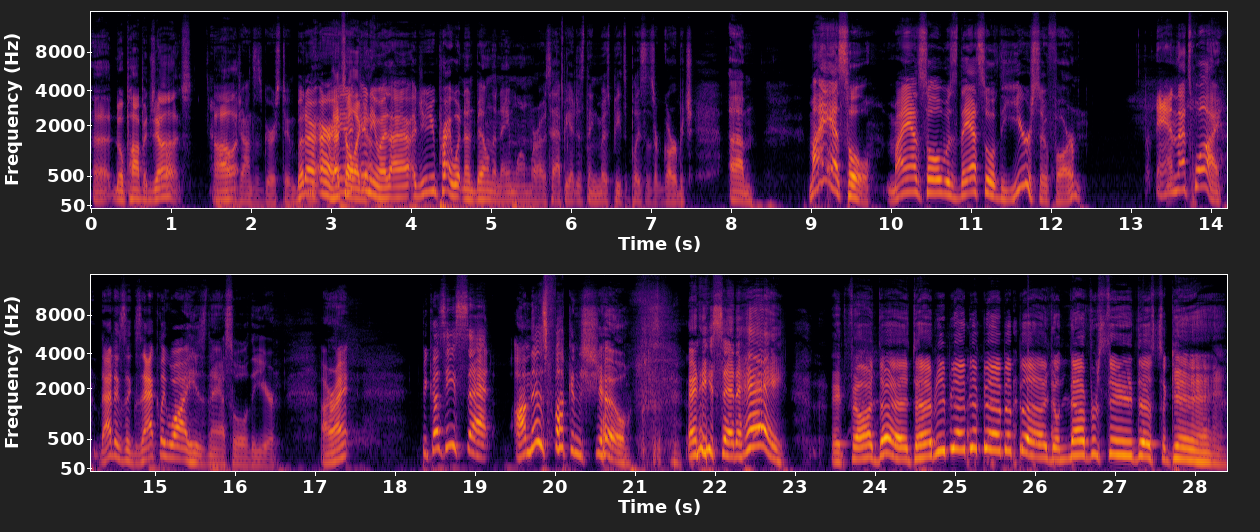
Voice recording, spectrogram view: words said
Uh, no Papa John's. Papa John's is gross too. But uh, all right. That's all I got. Anyway, I, you probably wouldn't have the name one where I was happy. I just think most pizza places are garbage. Um, my asshole, my asshole was the asshole of the year so far, and that's why. That is exactly why he's an asshole of the year. All right, because he sat on this fucking show, and he said, "Hey." It's Friday, blah, blah, blah, blah, blah, blah, blah. You'll never see this again.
